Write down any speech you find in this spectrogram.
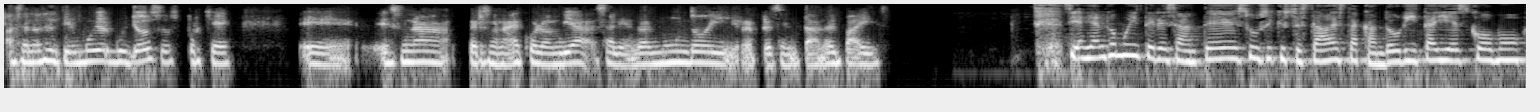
hacernos sentir muy orgullosos porque eh, es una persona de Colombia saliendo al mundo y representando el país. Sí, hay algo muy interesante, Susi, que usted estaba destacando ahorita y es como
